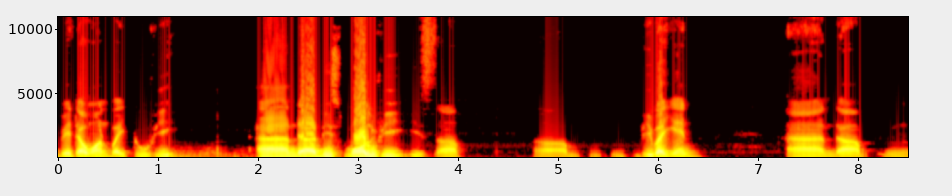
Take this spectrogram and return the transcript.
Beta 1 by 2 V and uh, this small v is uh, um, v by n. And uh, mm,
